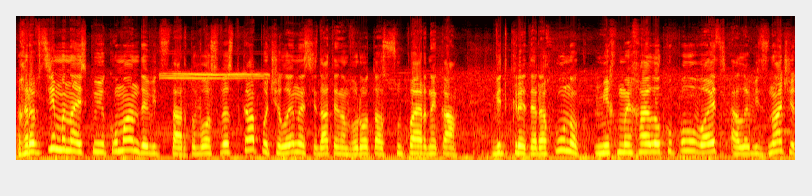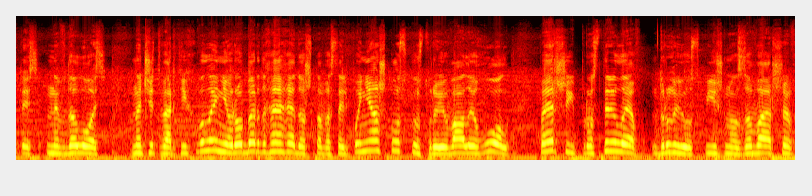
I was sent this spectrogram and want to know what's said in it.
Гравці минайської команди від стартового свистка почали насідати на ворота суперника. Відкрити рахунок міг Михайло Куполовець, але відзначитись не вдалося. На четвертій хвилині Роберт Гегедош та Василь Поняшко сконструювали гол. Перший прострілив, другий успішно завершив.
